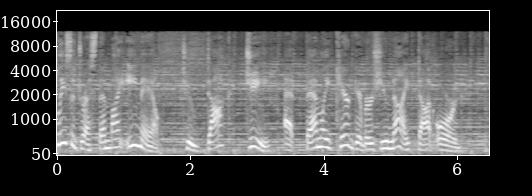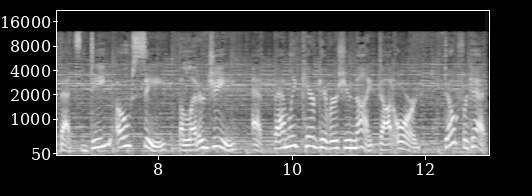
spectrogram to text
please address them by email to docg at familycaregiversunite.org. That's D O C, the letter G, at familycaregiversunite.org. Don't forget,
